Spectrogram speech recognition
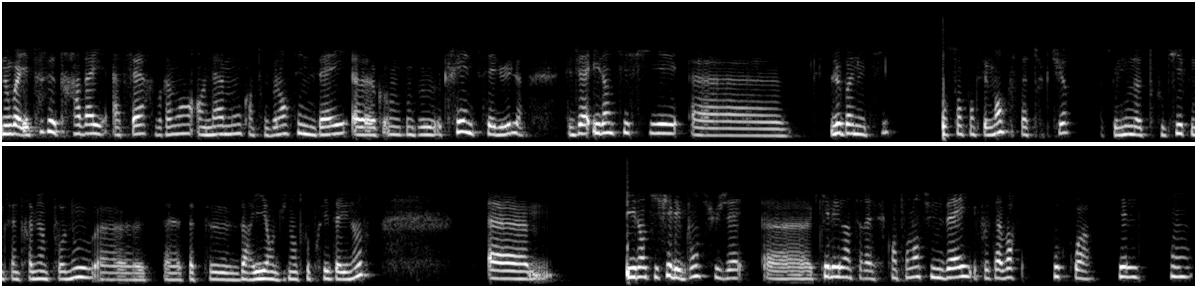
Donc voilà, il y a tout ce travail à faire vraiment en amont quand on veut lancer une veille, euh, quand on veut créer une cellule. C'est déjà identifier euh, le bon outil pour son fonctionnement, pour sa structure. Parce que notre outil fonctionne très bien pour nous. euh, ça, peut varier d'une entreprise à une autre. Euh, identifier les bons sujets. Euh, quel est l'intérêt? Quand on lance une veille, il faut savoir pourquoi. Quels sont,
